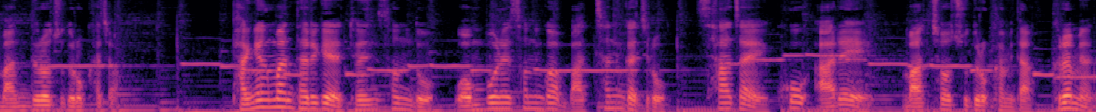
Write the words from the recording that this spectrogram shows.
만들어 주도록 하죠. 방향만 다르게 된 선도 원본의 선과 마찬가지로 사자의 코 아래에 맞춰 주도록 합니다. 그러면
